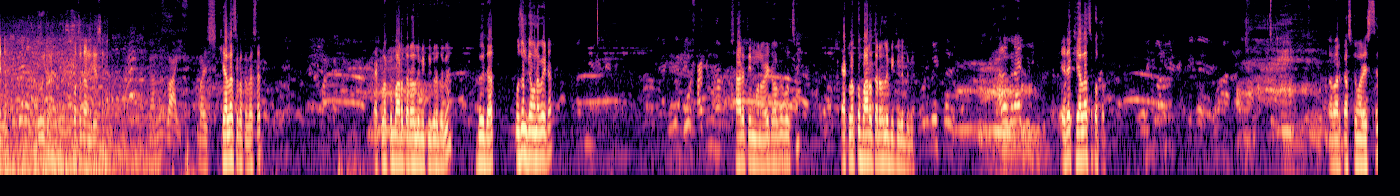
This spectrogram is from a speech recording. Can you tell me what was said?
এটা? দুই দাম কত দাম দিয়েছেন? বাইশ। খেয়াল আছে কত বেচার? এক লক্ষ বারো তেরো হলে বিক্রি করে দেবে। দুই দাঁত। ওজন কেমন হবে এটা? সাড়ে তিন মনে ওয়েট হবে বলছে। এক লক্ষ বারো তেরো হলে বিক্রি করে দেবে। এটা খেয়াল আছে কত? আবার কাস্টমার এসছে।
